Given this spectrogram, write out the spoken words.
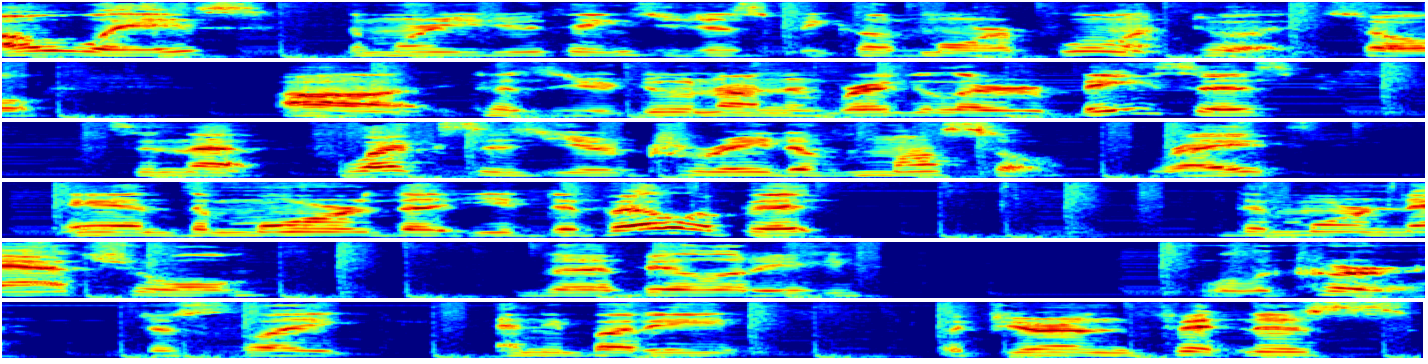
always, the more you do things, you just become more fluent to it. So, because uh, you're doing on a regular basis, it's in that flexes your creative muscle, right? And the more that you develop it, the more natural the ability will occur. Just like anybody, if you're in fitness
